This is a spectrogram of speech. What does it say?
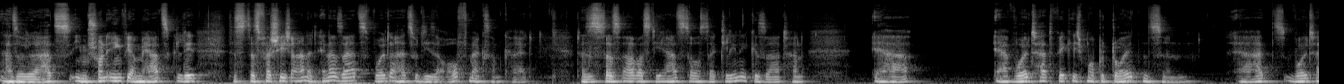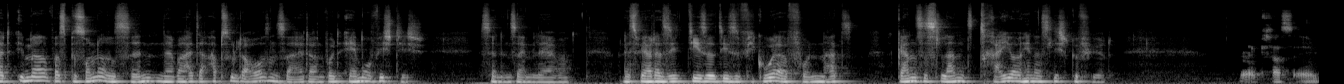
Also da hat es ihm schon irgendwie am Herz gelegt. Das, das verstehe ich auch nicht. Einerseits wollte er halt so diese Aufmerksamkeit. Das ist das was die Ärzte aus der Klinik gesagt haben. Er, er wollte halt wirklich mal bedeutend sein. Er hat, wollte halt immer was Besonderes sein. Und er war halt der absolute Außenseiter und wollte immer wichtig sein in seinem Leben. Und deswegen hat er diese, diese Figur erfunden, hat ganzes Land drei Jahre hinters Licht geführt. Ja, krass, ey.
